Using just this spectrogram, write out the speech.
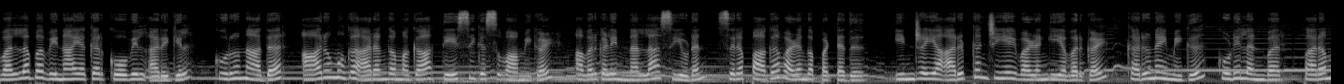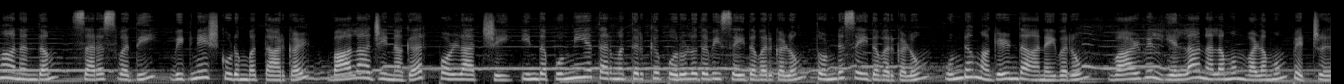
வல்லப விநாயகர் கோவில் அருகில் குருநாதர் ஆறுமுக அரங்கமகா தேசிக சுவாமிகள் அவர்களின் நல்லாசியுடன் சிறப்பாக வழங்கப்பட்டது. இன்றைய அருட்கஞ்சியை வழங்கியவர்கள் கருணைமிகு குடிலன்பர் பரமானந்தம் சரஸ்வதி விக்னேஷ் குடும்பத்தார்கள் பாலாஜி நகர் பொள்ளாச்சி. இந்த புண்ணிய தர்மத்திற்கு பொருளுதவி செய்தவர்களும் தொண்டு செய்தவர்களும் உண்டு மகிழ்ந்த அனைவரும் வாழ்வில் எல்லா நலமும் வளமும் பெற்று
